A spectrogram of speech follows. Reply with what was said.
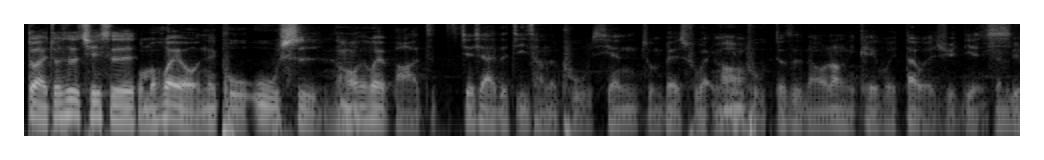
对，就是其实我们会有那普务室，然后会把接下来的几场的谱先准备出来，影音谱就是然后让你可以回带回去练习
